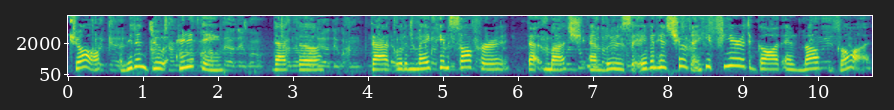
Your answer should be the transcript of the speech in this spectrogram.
Job didn't do anything that, uh, that would make him suffer that much and lose even his children. He feared God and loved God.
